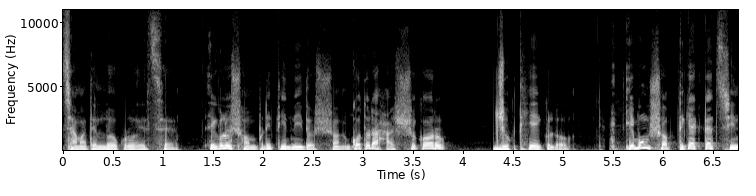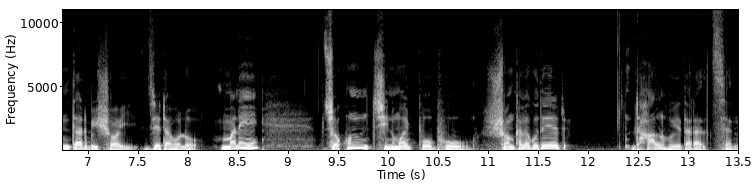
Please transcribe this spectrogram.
জামাতের লোক রয়েছে, এগুলো সম্প্রীতির নিদর্শন। কতটা হাস্যকর যুক্তি এগুলো। এবং সবথেকে একটা চিন্তার বিষয় যেটা হলো মানে যখন চিন্ময় প্রভু সংখ্যালঘুদের ঢাল হয়ে দাঁড়াচ্ছেন।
